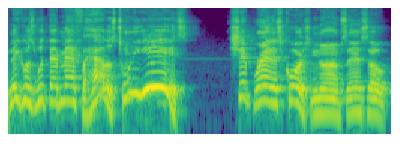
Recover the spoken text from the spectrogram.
Nigga was with that man for hell, it's 20 years. Shit ran its course, you know what I'm saying? So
